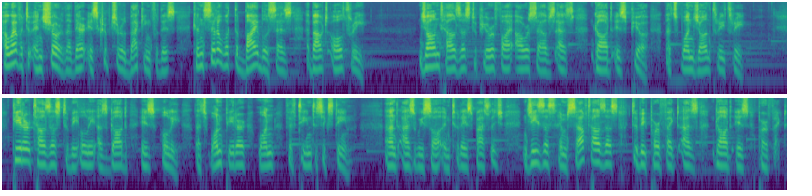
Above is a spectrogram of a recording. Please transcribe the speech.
However, to ensure that there is scriptural backing for this, consider what the Bible says about all three. John tells us to purify ourselves as God is pure. That's 1 John 3 3. Peter tells us to be holy as God is holy. That's 1 Peter 1 15 to 16. And as we saw in today's passage, Jesus himself tells us to be perfect as God is perfect.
